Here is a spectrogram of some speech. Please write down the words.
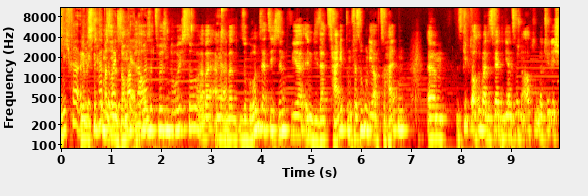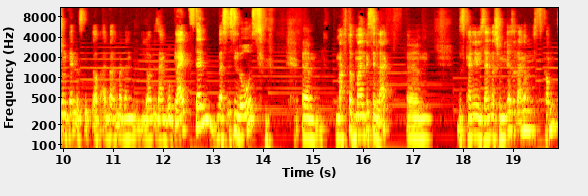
nicht veröffentlicht ja, es gibt immer so eine Sommerpause zwischendurch so, aber, aber, ja. aber so grundsätzlich sind wir in dieser Zeit und versuchen die auch zu halten. Ähm, es gibt auch immer, das werdet ihr inzwischen auch natürlich schon kennen, es gibt auch einfach immer dann die Leute sagen, wo bleibt's denn? Was ist denn los? ähm, macht doch mal ein bisschen Lack. Ähm, das kann ja nicht sein, dass schon wieder so lange nichts kommt.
